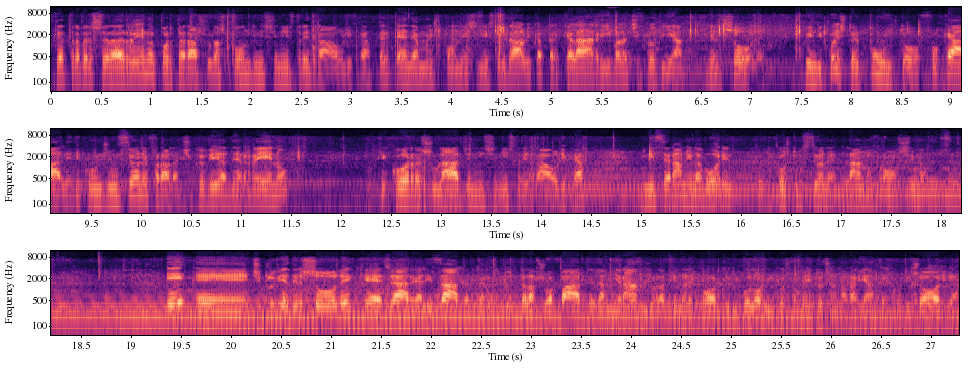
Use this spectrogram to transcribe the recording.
che attraverserà il Reno e porterà sulla sponda in sinistra idraulica. Perché andiamo in sponda in sinistra idraulica? Perché là arriva la ciclovia del Sole. Quindi questo è il punto focale di congiunzione fra la ciclovia del Reno, che corre sull'argine in sinistra idraulica, inizieranno i lavori di costruzione l'anno prossimo, e eh, Ciclovia del Sole che è già realizzata per tutta la sua parte da Mirandola fino alle porte di Bologna, in questo momento c'è una variante provvisoria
